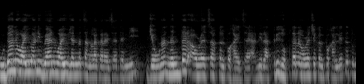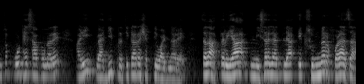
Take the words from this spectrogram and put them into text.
उदान वायू आणि व्यान वायू ज्यांना चांगला करायचा आहे त्यांनी जेवणानंतर आवळ्याचा कल्प खायचा आहे आणि रात्री झोपताना आवळ्याचे कल्प खाल्ले तर तुमचं पोट हे साफ होणार आहे आणि व्याधी प्रतिकारशक्ती वाढणार आहे. चला तर या निसर्गातल्या एक सुंदर फळाचा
